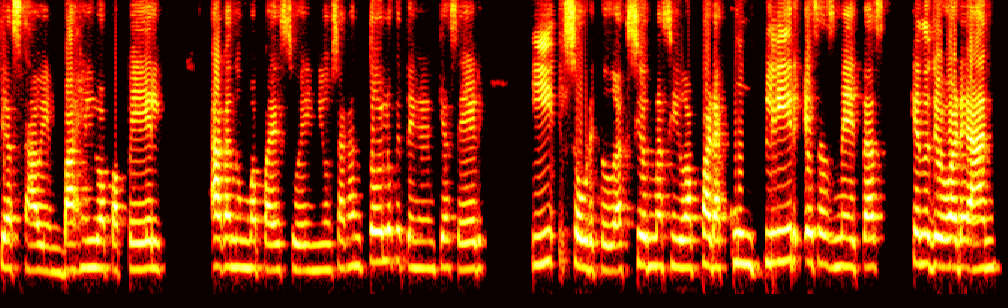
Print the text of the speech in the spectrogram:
ya saben, bájenlo a papel, hagan un mapa de sueños, hagan todo lo que tengan que hacer y sobre todo acción masiva para cumplir esas metas que nos llevarán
